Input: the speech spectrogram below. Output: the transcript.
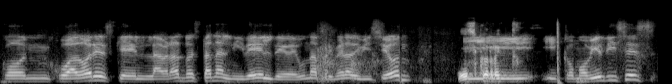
con jugadores que la verdad no están al nivel de una primera división. Es y, correcto. Y como bien dices,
